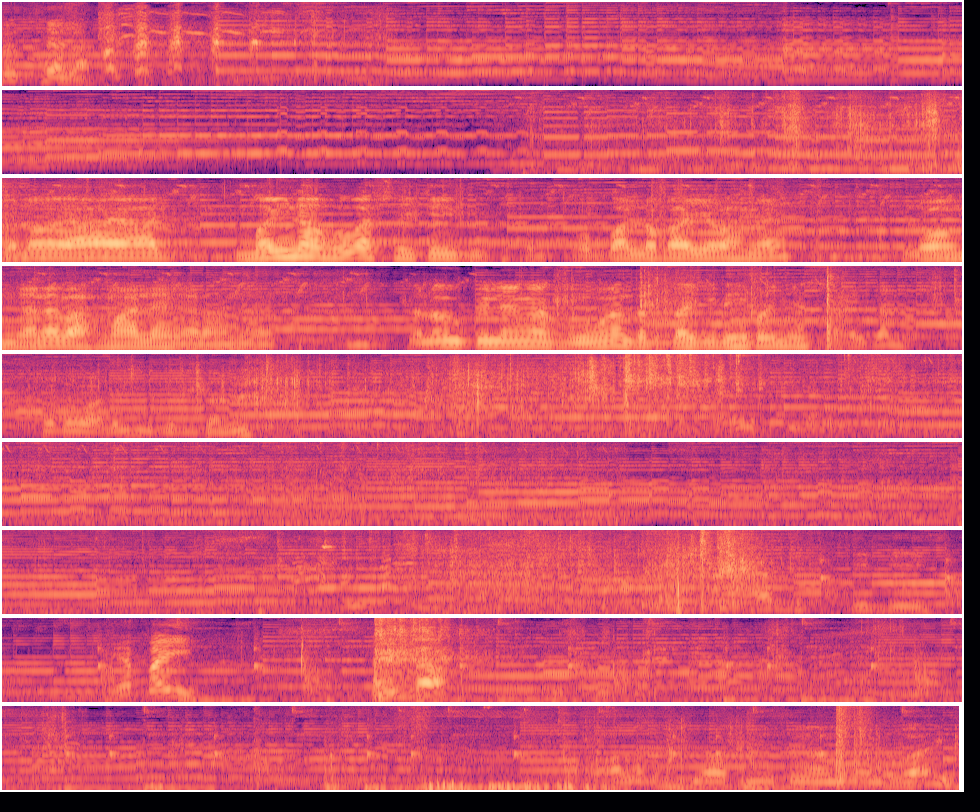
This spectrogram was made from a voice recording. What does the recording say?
उठा लो चलो यार, आज महीना होगा सही के भी खत्म। और बाल लोग ये हमें। लॉन्ग जाने बा हमारे लेंगे रहने। चलो के लेंगे हुआ दद्दा की दही बढ़िया साइकिल। फ़ोटो की ये भाई। अपने से लगाई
